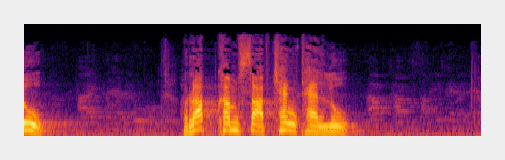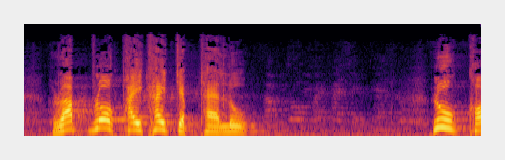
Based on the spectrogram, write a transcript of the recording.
ลูก รับคำสาปแช่งแทนลูก รับโรคภัยไข้เจ็บแทนลูก ลูกขอ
